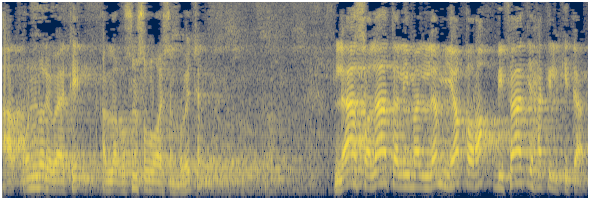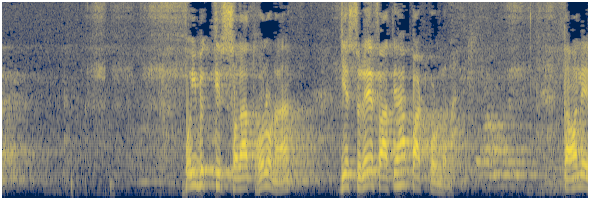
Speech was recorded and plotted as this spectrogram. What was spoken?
আর অন্য রেবায়তে আল্লাহ রসুল সাল্লাম বলেছেন, লা কিতাব। ওই ব্যক্তির সালাত হলো না যে পাঠ না। তাহলে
